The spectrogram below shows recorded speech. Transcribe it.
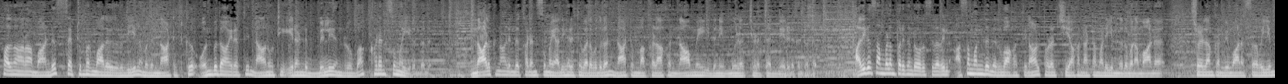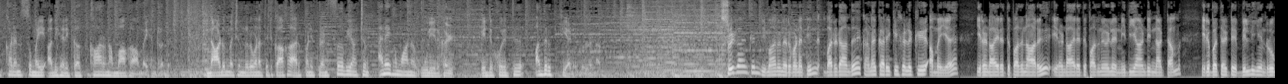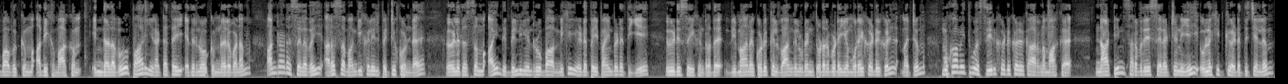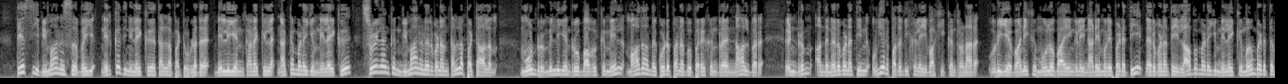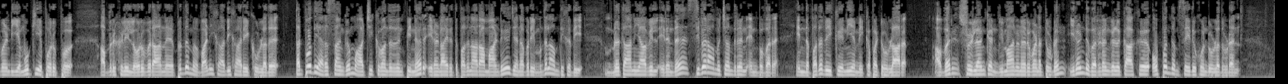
பதினாறாம் ஆண்டு செப்டம்பர் மாத இறுதியில் நமது நாட்டிற்கு ஒன்பதாயிரத்து நானூற்றி இரண்டு பில்லியன் ரூபாய் கடன் சுமை இருந்தது. நாளுக்கு நாள் இந்த கடன் சுமை அதிகரித்து வருவதுடன் நாட்டு மக்களாக நாமே இதனை மீளச் செலுத்த நேரிடுகின்றது. அதிக சம்பளம் பெறுகின்ற ஒரு சிலரின் அசமந்த நிர்வாகத்தினால் தொடர்ச்சியாக நட்டமடையும் நிறுவனமான ஸ்ரீலங்கன் விமான சேவையும் கடன் சுமை அதிகரிக்க காரணமாக அமைகின்றது. நாடு மற்றும் நிறுவனத்திற்காக அர்ப்பணிப்புடன் சேவையாற்றும் அநேகமான ஊழியர்கள் இது குறித்து அதிருப்தி அடைந்துள்ளனர் ஸ்ரீலங்கன் விமான நிறுவனத்தின் வருடாந்த கணக்கறிக்கைகளுக்கு அமைய இரண்டாயிரத்து பதினாறு இரண்டாயிரத்து பதினேழு நிதியாண்டின் நட்டம் இருபத்தெட்டு பில்லியன் ரூபாவுக்கும் அதிகமாகும். இந்த அளவு பாரிய நட்டத்தை எதிர்நோக்கும் நிறுவனம் அன்றாட செலவை அரச வங்கிகளில் பெற்றுக்கொண்ட ஏழு தசம் ஐந்து பில்லியன் ரூபாய் மிகை எடுப்பை பயன்படுத்தியே ஈடு செய்கின்றது. விமான கொடுக்கல் வாங்கலுடன் தொடர்புடைய முறைகேடுகள் மற்றும் முகாமைத்துவ சீர்கேடுகள் காரணமாக நாட்டின் சர்வதேச லட்சணியை உலகிற்கு எடுத்துச் செல்லும் தேசிய விமான சேவை நிற்கதி நிலைக்கு தள்ளப்பட்டுள்ளது. பில்லியன் கணக்கில் நட்டமடையும் நிலைக்கு ஸ்ரீலங்கன் விமான நிறுவனம் தள்ளப்பட்டாலும் மூன்று மில்லியன் ரூபாவுக்கு மேல் மாதாந்த கொடுப்பனவு பெறுகின்ற நால்வர் இன்றும் அந்த நிறுவனத்தின் உயர் பதவிகளை வகிக்கின்றனர். உரிய வணிக மூலோபாயங்களை நடைமுறைப்படுத்தி நிறுவனத்தை லாபமடையும் நிலைக்கு மேம்படுத்த வேண்டிய முக்கிய பொறுப்பு அவர்களில் ஒருவரான பிரதம வணிக அதிகாரிக்கு உள்ளது. தற்போதைய அரசாங்கம் ஆட்சிக்கு வந்ததன் பின்னர் இரண்டாயிரத்து பதினாறாம் ஆண்டு ஜனவரி முதலாம் திகதி பிரித்தானியாவில் இருந்த சிவராமச்சந்திரன் என்பவர் இந்த பதவிக்கு நியமிக்கப்பட்டுள்ளார். அவர் ஸ்ரீலங்கன் விமான நிறுவனத்துடன் இரண்டு வருடங்களுக்காக ஒப்பந்தம் செய்து கொண்டுள்ளதுடன்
